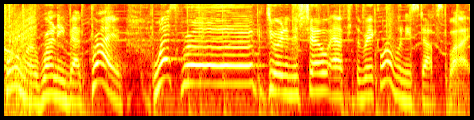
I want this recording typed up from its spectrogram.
former running back Brian Westbrook joining the show after the break. Love when he stops by.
